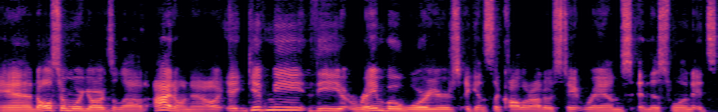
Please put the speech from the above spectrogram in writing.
and also more yards allowed. I don't know. It, give me the Rainbow Warriors against the Colorado State Rams in this one. It's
